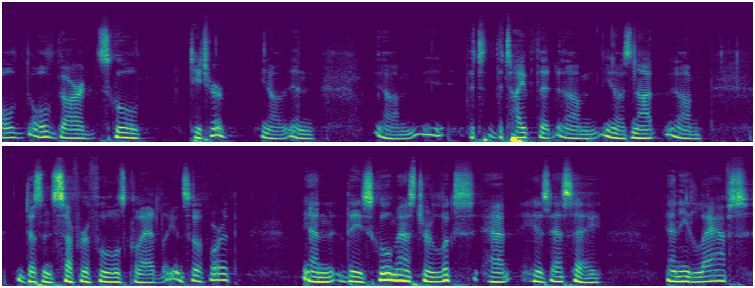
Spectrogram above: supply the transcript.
old old guard school teacher, you know, and um, the, the type that um, you know is not um, doesn't suffer fools gladly and so forth. And the schoolmaster looks at his essay and he laughs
